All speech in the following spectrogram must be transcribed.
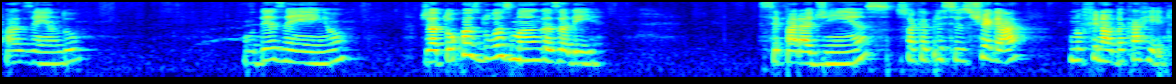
fazendo o desenho. Já tô com as duas mangas ali separadinhas, só que eu preciso chegar no final da carreira.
